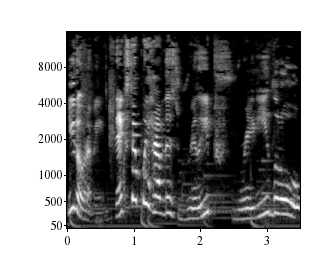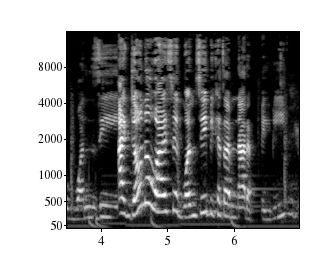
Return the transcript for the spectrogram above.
You know what I mean. Next up, we have this really pretty little onesie. I don't know why I said onesie because I'm not a baby,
